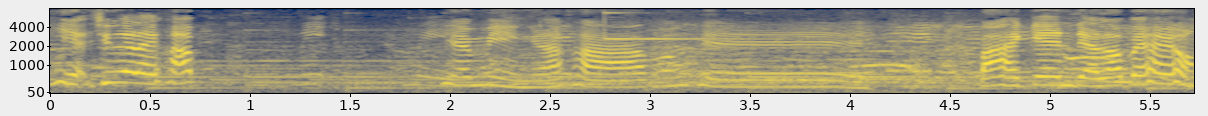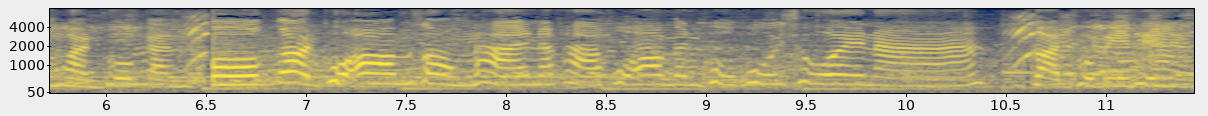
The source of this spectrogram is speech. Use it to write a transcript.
เฮียชื่ออะไรครับเฮียหมิงนะครับโอเคปาเกณฑ์เดี๋ยวเราไปให้ของขวัญครูกัน โอ้กอดครูออมส่งท้ายนะคะครูออมเป็นครูผู้ช่วยนะกอดครูบีทีหนึ่ง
